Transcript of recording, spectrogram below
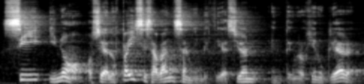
Sí y no. O sea, los países avanzan en investigación en tecnología nuclear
